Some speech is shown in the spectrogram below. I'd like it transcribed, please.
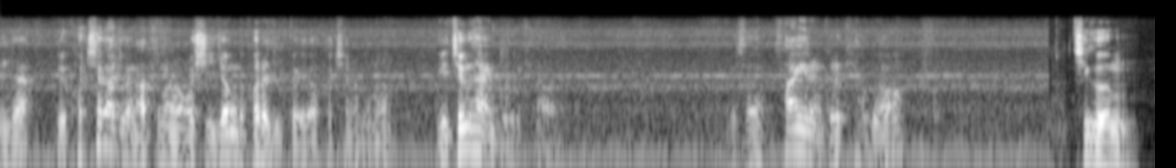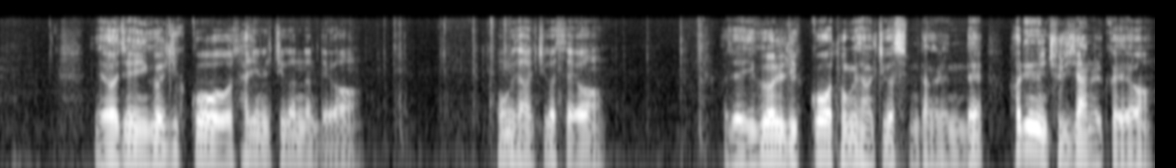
이제 그 거쳐가지고 놔두면 옷이 이 정도 벌어질 거예요. 거쳐놓으면은. 이게 정상인데 이렇게 나와요. 그래서 상의는 그렇게 하고요. 지금 어제 이걸 입고 사진을 찍었는데요. 동영상을 찍었어요. 어제 이걸 입고 동영상을 찍었습니다. 그랬는데 허리는 줄이지 않을 거예요.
